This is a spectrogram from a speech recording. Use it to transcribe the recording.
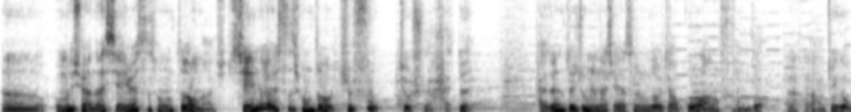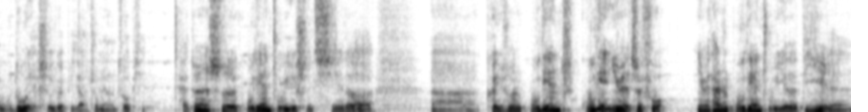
嗯，我们选的弦乐四重奏嘛，弦乐四重奏之父就是海顿。海顿最著名的弦乐四重奏叫《国王四重奏》，嗯然后这个五度也是一个比较著名的作品。海顿是古典主义时期的，呃，可以说是古典古典音乐之父，因为他是古典主义的第一人，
